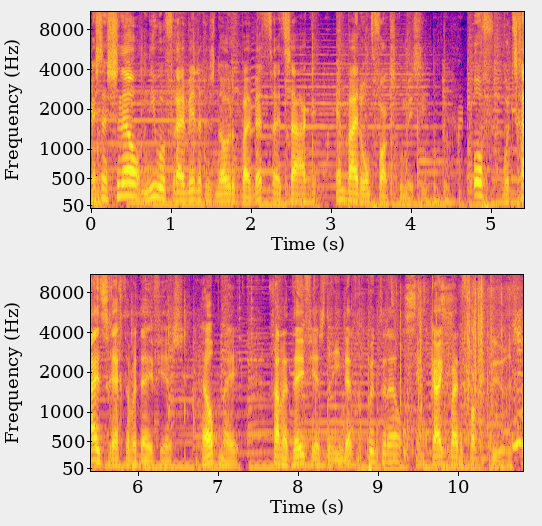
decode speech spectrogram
Er zijn snel nieuwe vrijwilligers nodig bij wedstrijdzaken en bij de ontvangstcommissie. Of word scheidsrechter bij DVS. Help mee. Ga naar dvs33.nl en kijk bij de vacatures.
